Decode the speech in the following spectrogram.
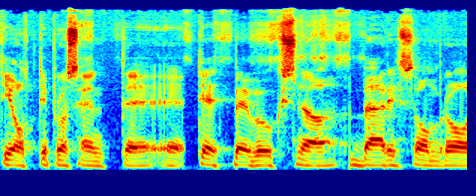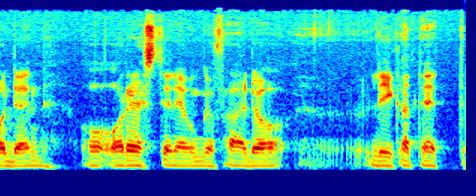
till 80 procent är tättbevuxna bergsområden och, och resten är ungefär då lika tätt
